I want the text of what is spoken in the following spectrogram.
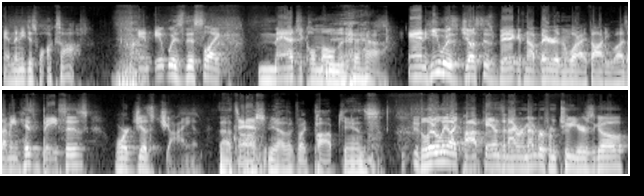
and then he just walks off, and it was this like magical moment. Yeah. And he was just as big, if not bigger, than what I thought he was. I mean, his bases were just giant That's And- awesome. Yeah, they look like pop cans. literally like pop cans. And I remember from two years ago,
